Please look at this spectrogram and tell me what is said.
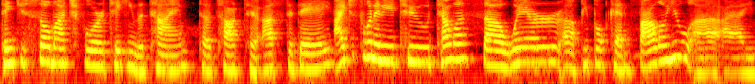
thank you so much for taking the time to talk to us today. I just wanted you to tell us uh, where uh, people can follow you. Uh, I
